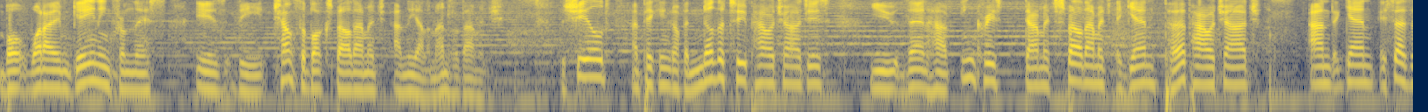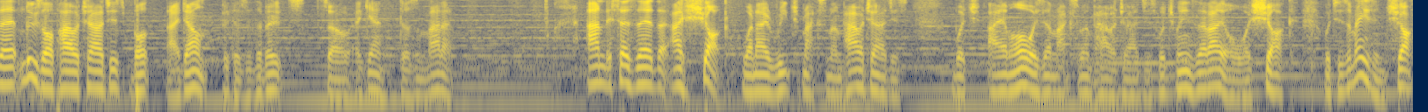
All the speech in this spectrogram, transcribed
but what I am gaining from this is the chance to block spell damage and the elemental damage. The shield, I'm picking up another two power charges. You then have increased damage, spell damage again per power charge. And again, it says there lose all power charges, but I don't because of the boots. So again, doesn't matter and it says there that I shock when I reach maximum power charges, which I am always at maximum power charges, which means that I always shock, which is amazing. Shock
